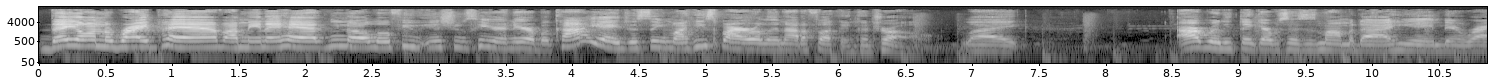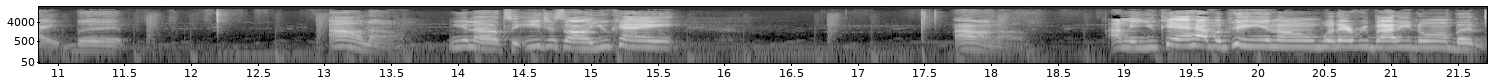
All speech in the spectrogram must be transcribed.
they on the right path. I mean, they had, you know, a little few issues here and there, but Kanye just seemed like he's spiraling out of fucking control. Like, I really think ever since his mama died, he ain't been right. But I don't know. You know, to each his own. You can't. I don't know. I mean, you can't have opinion on what everybody doing, but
